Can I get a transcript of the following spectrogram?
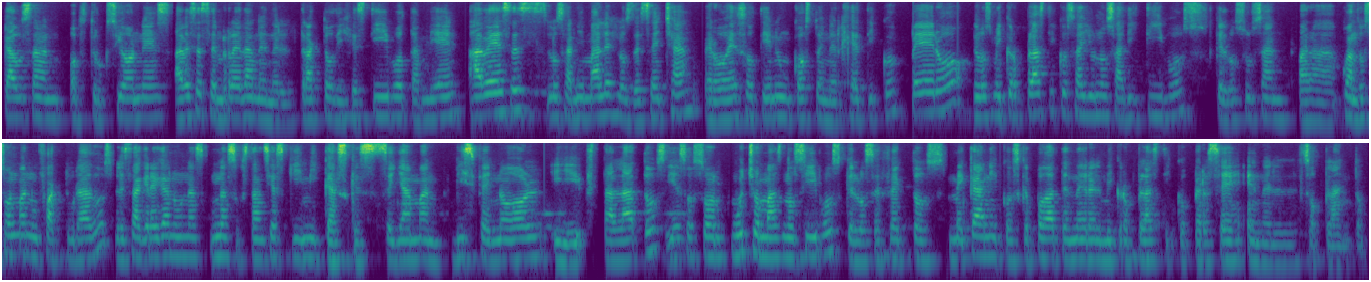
causan obstrucciones, a veces se enredan en el tracto digestivo también. A veces los animales los desechan, pero eso tiene un costo energético. Pero en los microplásticos hay unos aditivos que los usan para cuando son manufacturados, les agregan unas, unas sustancias químicas que se llaman bisfenol y ftalatos y esos son mucho más nocivos que los efectos mecánicos que pueda tener el microplástico per se en el zooplancton.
